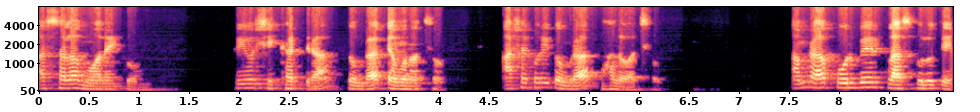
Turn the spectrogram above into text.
আসসালামু আলাইকুম। প্রিয় শিক্ষার্থীরা, তোমরা কেমন আছো? আশা করি তোমরা ভালো আছো। আমরা পূর্বের ক্লাসগুলোতে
